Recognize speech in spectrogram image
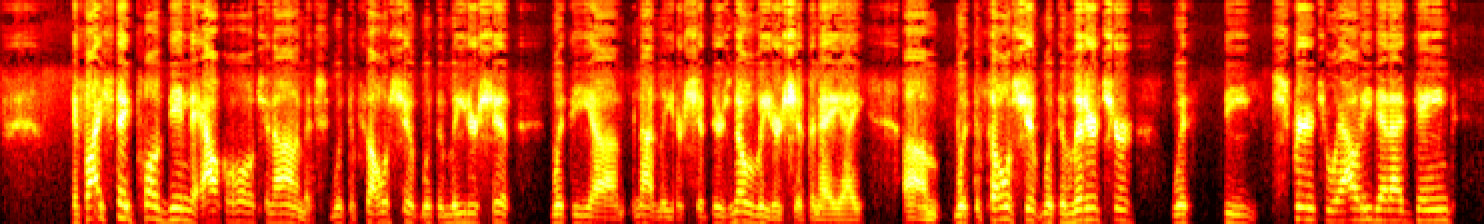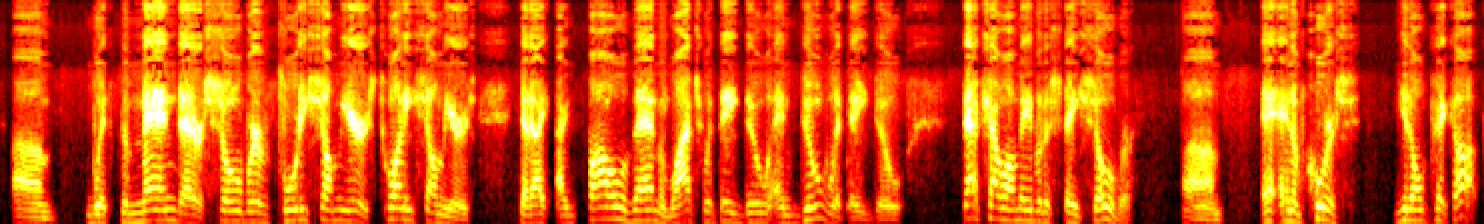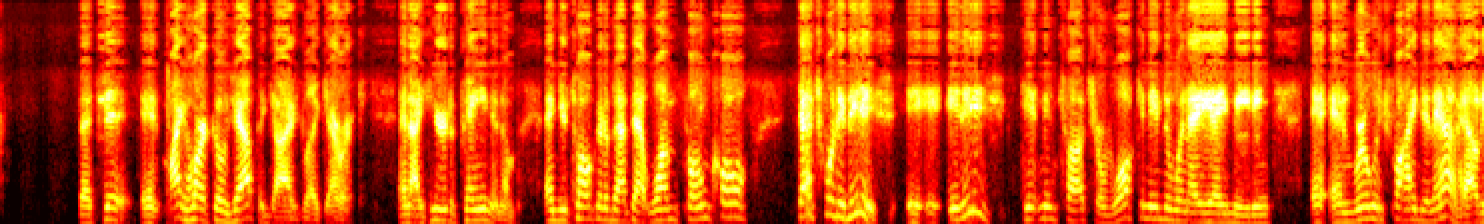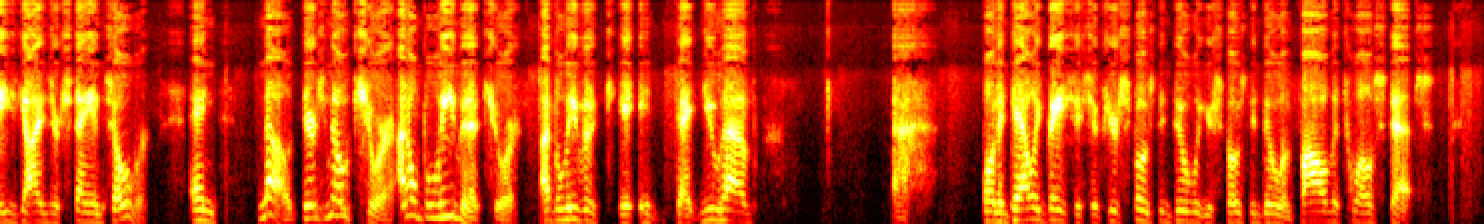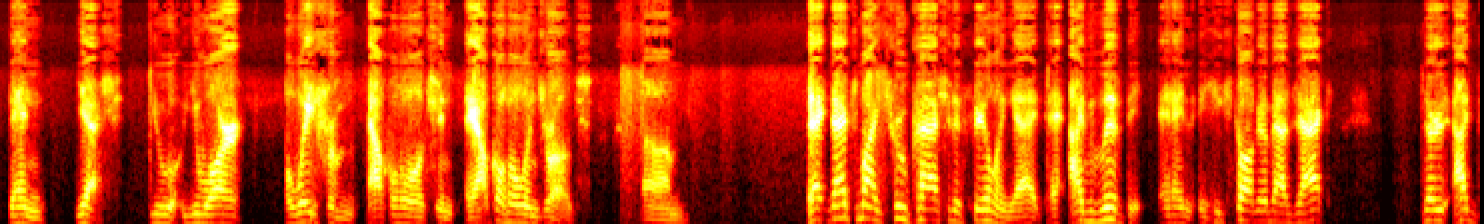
If I stay plugged into Alcoholics Anonymous with the fellowship, with the leadership, with the, uh, not leadership, there's no leadership in AA, um, with the fellowship, with the literature, with the spirituality that I've gained, um, with the men that are sober 40-some years, 20-some years, that I, I follow them and watch what they do and do what they do, that's how I'm able to stay sober. Um, and, and, of course, you don't pick up. That's it. And my heart goes out to guys like Eric, and I hear the pain in them. And you're talking about that one phone call. That's what it is. It, it is getting in touch or walking into an AA meeting and, really finding out how these guys are staying sober. And no, there's no cure. I don't believe in a cure. I believe it, it, it, that you have, uh, on a daily basis, if you're supposed to do what you're supposed to do and follow the 12 steps, then yes, you you are away from alcoholics and alcohol and drugs. Um, that that's my true passionate feeling. I, I've lived it, and he's talking about Zach. There, I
